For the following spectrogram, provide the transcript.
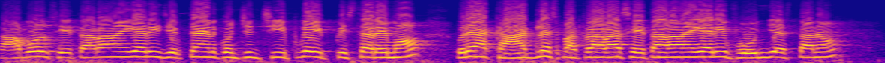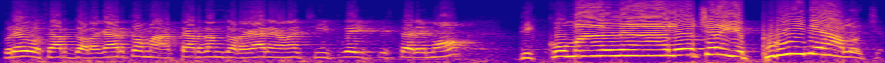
కాబోలు సీతారామయ్య గారికి చెప్తే ఆయన కొంచెం చీప్గా ఇప్పిస్తారేమో. ఒరే ఆ కార్డ్లెస్ పట్టారా సీతారామయ్య గారికి ఫోన్ చేస్తాను. ఒరే ఒకసారి దొరగారితో మాట్లాడదాం. దొరగారు ఏమైనా చీప్గా ఇప్పిస్తారేమో? దిక్కుమాలిన ఆలోచన ఎప్పుడూ ఇదే ఆలోచన.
